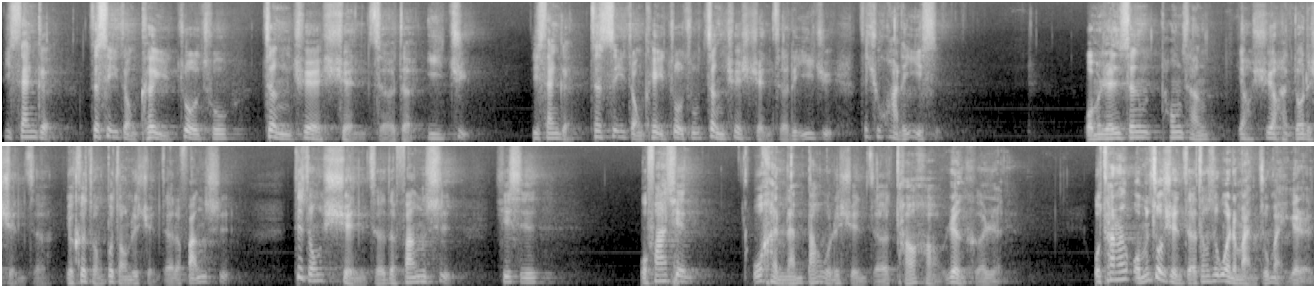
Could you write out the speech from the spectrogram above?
第三个，这是一种可以做出。正确选择的依据。第三个，这是一种可以做出正确选择的依据。这句话的意思，我们人生通常要需要很多的选择，有各种不同的选择的方式。这种选择的方式，其实我发现我很难把我的选择讨好任何人。我常常我们做选择都是为了满足每一个人，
